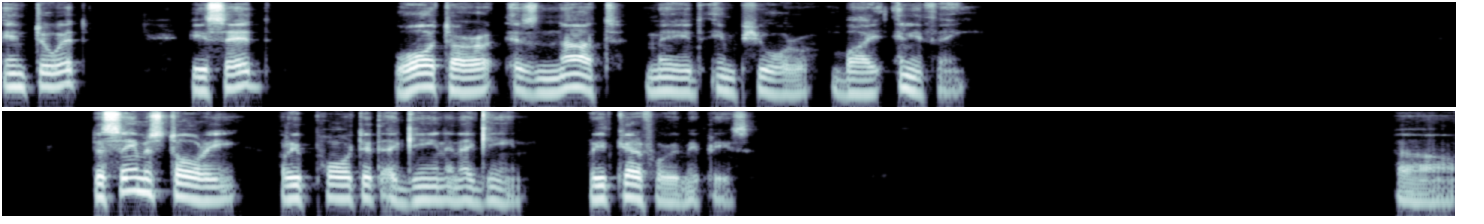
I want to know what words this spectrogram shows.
into it? He said, Water is not made impure by anything. The same story reported again and again Read carefully with me, please. Uh,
